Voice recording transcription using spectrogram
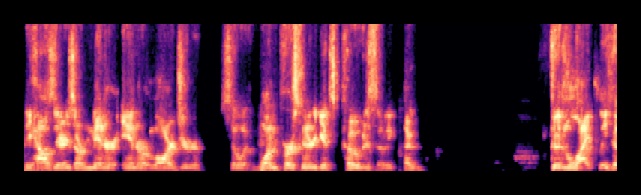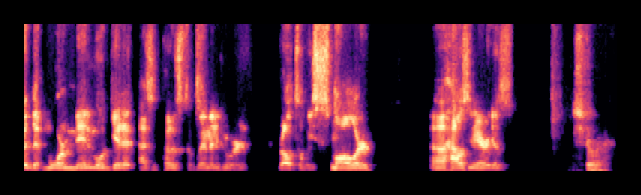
the housing areas our men are in are larger. So if one person there gets COVID, it's a, a good likelihood that more men will get it as opposed to women who are in relatively smaller uh, housing areas. Sure.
